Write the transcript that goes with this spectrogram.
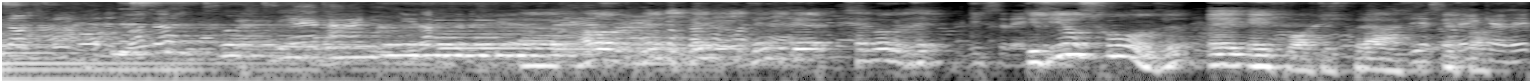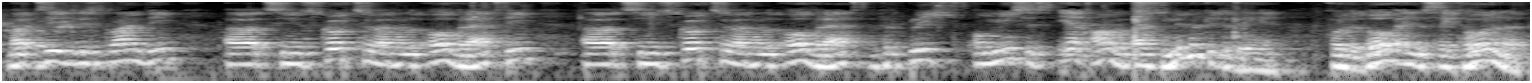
Eh, hallo, Wendy, Wendy, Wendy, zeg ook, het is heel schoon, ze. Echt, echt waar, het is echt waar. Maar zie, er is een klein ding. Eh, sinds kort zijn wij van de overheid, ding, eh, sinds kort zijn wij van de overheid verplicht om minstens één aangepast nummer te brengen voor de doven en de slechthorenden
